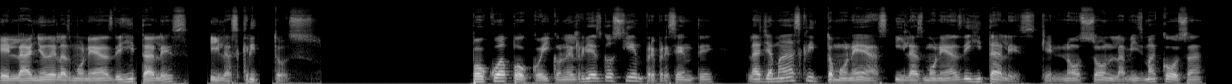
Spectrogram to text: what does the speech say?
el año de las monedas digitales y las criptos. Poco a poco y con el riesgo siempre presente, las llamadas criptomonedas y las monedas digitales, que no son la misma cosa,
